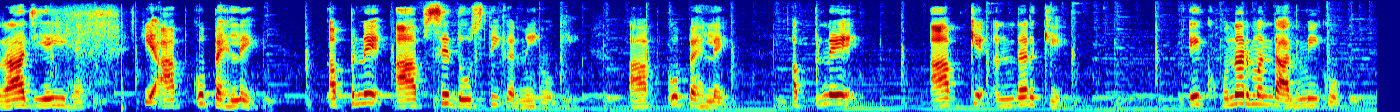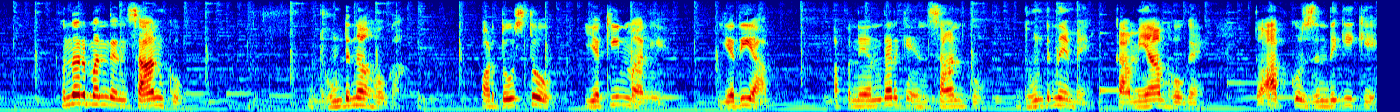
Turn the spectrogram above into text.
राज यही है कि आपको पहले अपने आप से दोस्ती करनी होगी। आपको पहले अपने आपके अंदर के एक हुनरमंद आदमी को, हुनरमंद इंसान को ढूंढना होगा। और दोस्तों, यकीन मानिए, यदि आप अपने अंदर के इंसान को ढूँढने में कामयाब हो गए तो आपको ज़िंदगी के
